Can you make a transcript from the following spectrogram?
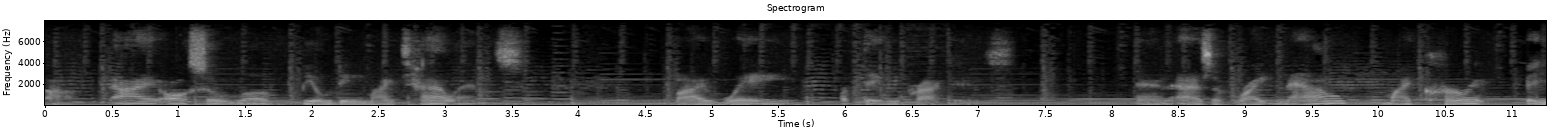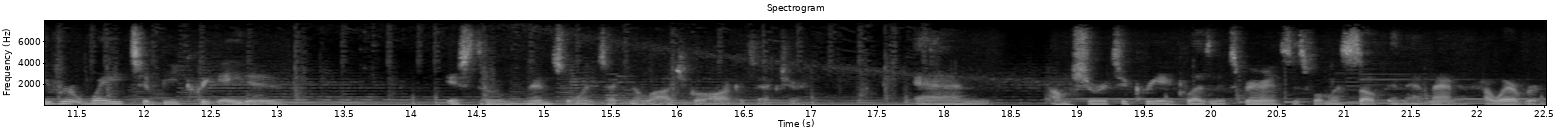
Uh, I also love building my talents by way of daily practice. And as of right now, my current favorite way to be creative is through mental and technological architecture. And I'm sure to create pleasant experiences for myself in that manner. However,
